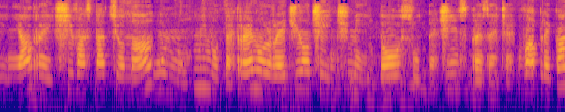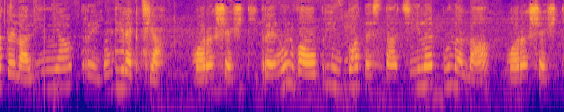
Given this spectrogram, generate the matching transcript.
linia 3 și va staționa 1 minute. Trenul Regio 5215 va pleca de la linia 3 în direcția Mărășești. Trenul va opri în toate stațiile până la Mărășești.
